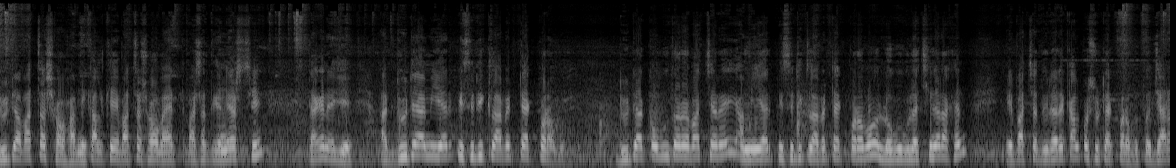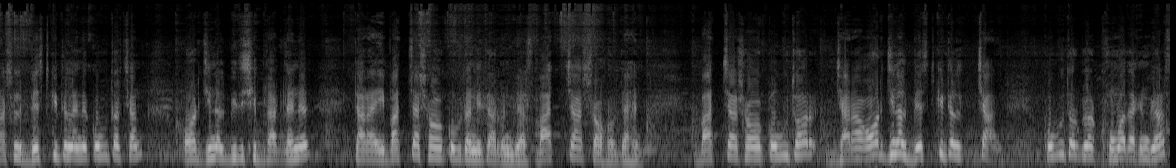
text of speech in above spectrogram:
দুইটা বাচ্চা সহ আমি কালকে বাচ্চা সহ বাসা থেকে নিয়ে আসছি। দেখেন এই যে আর দুইটা আমি এয়ার পিসিডি ক্লাবের ট্যাগ করাবো দুইটা কবুতরের বাচ্চারাই আমি আর পিসিডি ক্লাবের ট্যাগ করাবো লোগোগুলো চিনে রাখেন, এই বাচ্চা দুইটারে কাল পরশু ট্যাগ করাবো তো যারা আসলে বেস্ট কিটেল লাইনের কবুতর চান অরিজিনাল বিদেশি ব্লাড লাইনের তারা এই বাচ্চা সহ কবুতর নিতে পারবেন ব্যাস বাচ্চা সহ, দেখেন। বাচ্চা সহ কবুতর, যারা অরিজিনাল বেস্ট কিটেল চান কবুতরগুলোর ক্ষমা দেখেন ব্যাস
